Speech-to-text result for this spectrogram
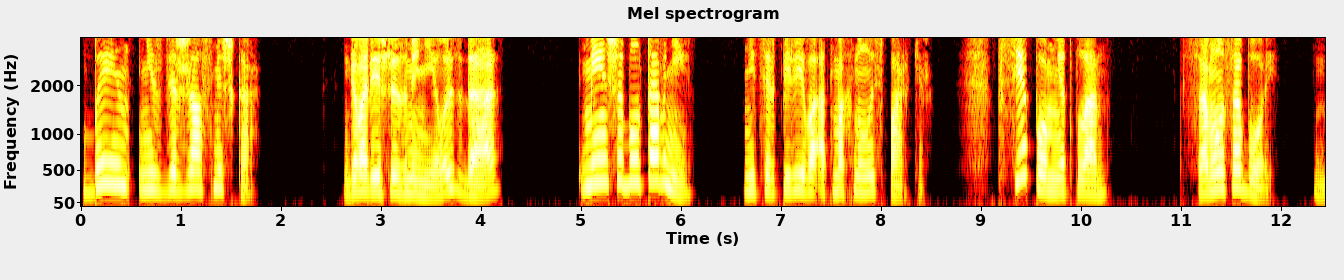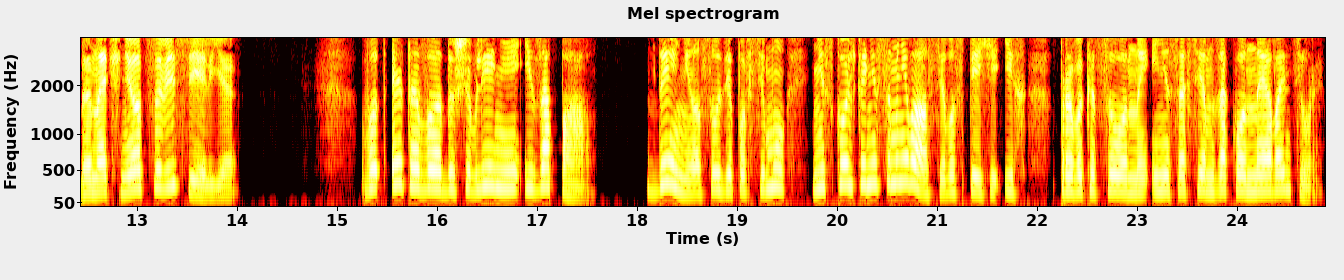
Бэйн не сдержал смешка. «Говоришь, изменилась, да?» «Меньше болтовни», — нетерпеливо отмахнулась Паркер. «Все помнят план?» «Само собой. Да начнется веселье». Вот это воодушевление и запал. Дэниел, судя по всему, нисколько не сомневался в успехе их провокационной и не совсем законной авантюры,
